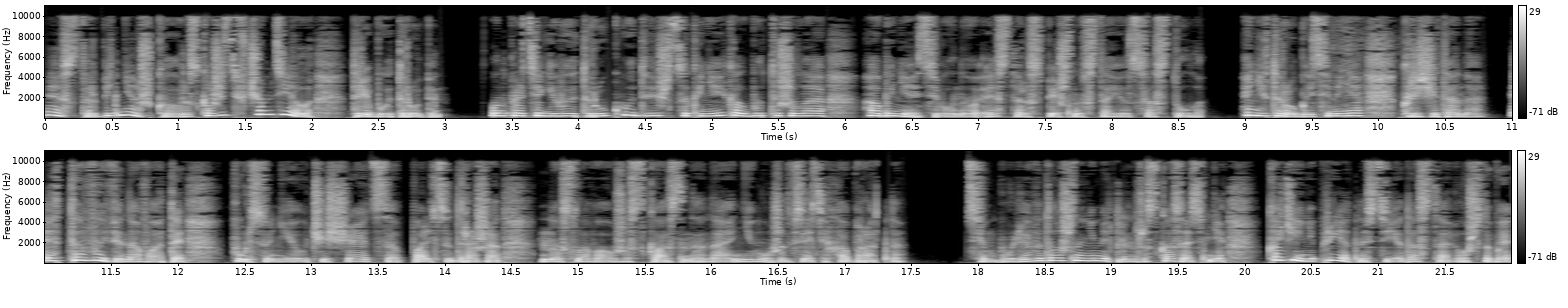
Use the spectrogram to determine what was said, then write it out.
«Эстер, бедняжка, расскажите, в чем дело?» — требует Робин. Он протягивает руку и движется к ней, как будто желая обнять его, но Эстер спешно встает со стула. «Не трогайте меня!» — кричит она. «Это вы виноваты!» Пульс у нее учащается, пальцы дрожат, но слова уже сказаны, она не может взять их обратно. «Тем более вы должны немедленно рассказать мне, какие неприятности я доставил, чтобы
